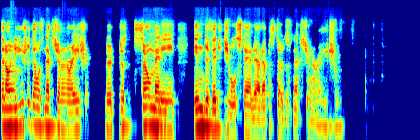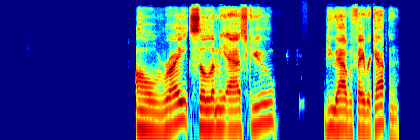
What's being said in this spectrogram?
then I'll usually go with Next Generation. There are just so many individual standout episodes of Next Generation. All right. So let me ask you do you have a favorite captain?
